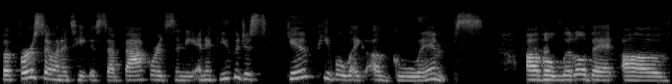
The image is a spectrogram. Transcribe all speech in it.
But first, I want to take a step backwards backwards, Cindy. And if you could just give people like a glimpse of a little bit of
